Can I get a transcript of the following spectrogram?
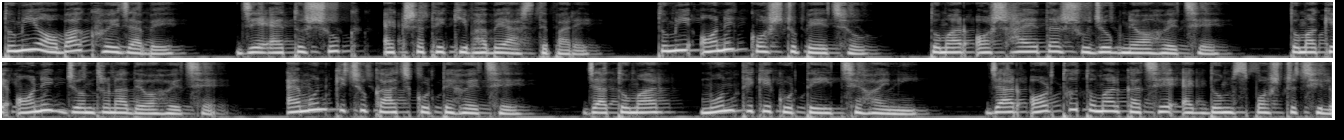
তুমি অবাক হয়ে যাবে যে এত সুখ একসাথে কীভাবে আসতে পারে। তুমি অনেক কষ্ট পেয়েছ, তোমার অসহায়তার সুযোগ নেওয়া হয়েছে, তোমাকে অনেক যন্ত্রণা দেওয়া হয়েছে। এমন কিছু কাজ করতে হয়েছে যা তোমার মন থেকে করতে ইচ্ছে হয়নি, যার অর্থ তোমার কাছে একদম স্পষ্ট ছিল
